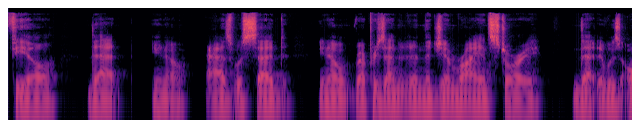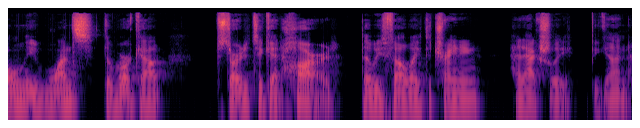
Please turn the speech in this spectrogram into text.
feel that, you know, as was said, you know, represented in the Jim Ryun story, that it was only once the workout started to get hard that we felt like the training had actually begun.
